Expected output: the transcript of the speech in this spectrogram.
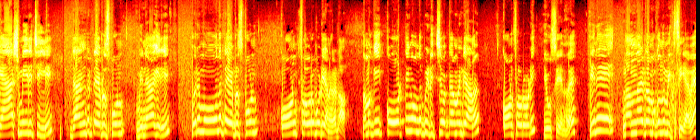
കാശ്മീരി ചില്ലി രണ്ട് ടേബിൾ സ്പൂൺ വിനാഗിരി ഒരു മൂന്ന് ടേബിൾ സ്പൂൺ കോൺഫ്ലവർ പൊടിയാണ് കേട്ടോ. നമുക്ക് ഈ കോട്ടിംഗ് ഒന്ന് പിടിച്ചു വെക്കാൻ വേണ്ടിയാണ് കോൺഫ്ലവർ പൊടി യൂസ് ചെയ്യുന്നത്. ഇനി നന്നായിട്ട് നമുക്കൊന്ന് മിക്സ് ചെയ്യാവേ.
